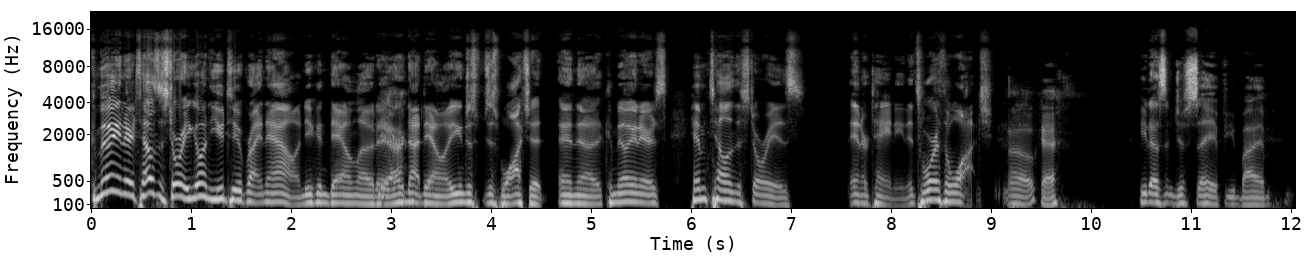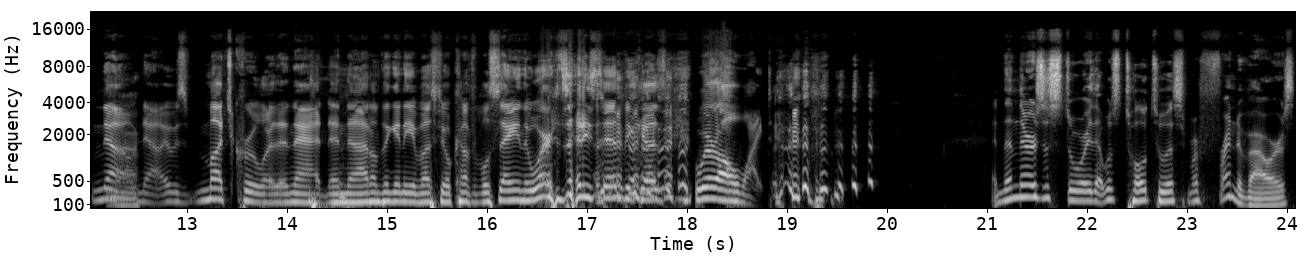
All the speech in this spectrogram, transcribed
Chamillionaire tells the story. You go on YouTube right now and you can download it Yeah. or not download. it. You can just just watch it. And uh, Chamillionaire's him telling the story is entertaining. It's worth a watch. Oh, okay. He doesn't just say if you buy. No, No. no, it was much crueler than that, and uh, I don't think any of us feel comfortable saying the words that he said because we're all white. And then there's a story that was told to us from a friend of ours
